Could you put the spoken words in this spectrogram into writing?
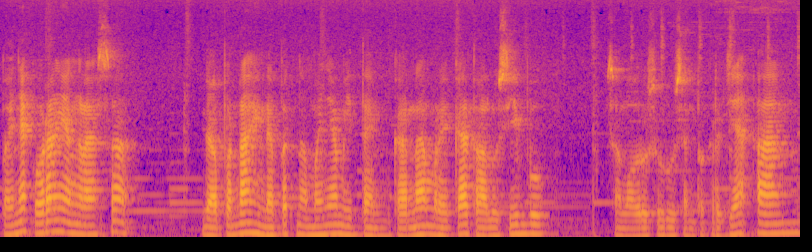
Banyak orang yang ngerasa nggak pernah yang dapat namanya me time karena mereka terlalu sibuk sama urus-urusan pekerjaan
